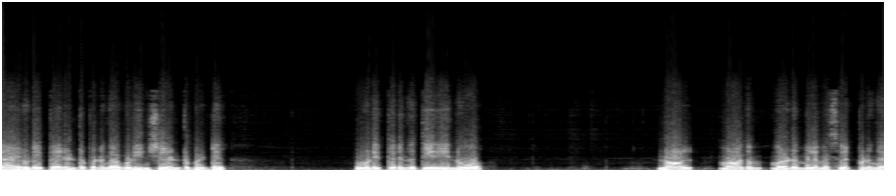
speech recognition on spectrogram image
தாயாருடைய பெயர் என்டர் பண்ணுங்க. உங்களுடைய இனிஷியல் என்டர் பண்ணிட்டு உங்களுடைய பிறந்த தேதி என்னவோ நாள் மாதம் வருடம் எல்லாமே செலக்ட் பண்ணுங்க.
